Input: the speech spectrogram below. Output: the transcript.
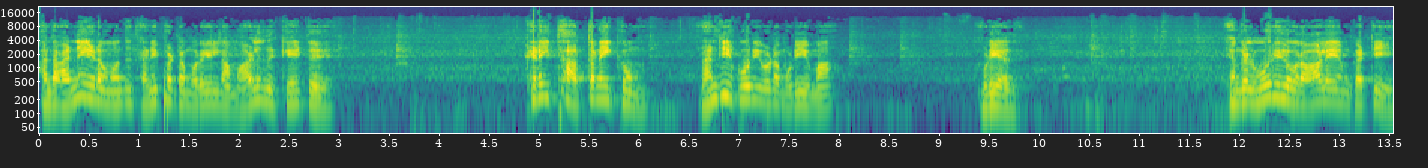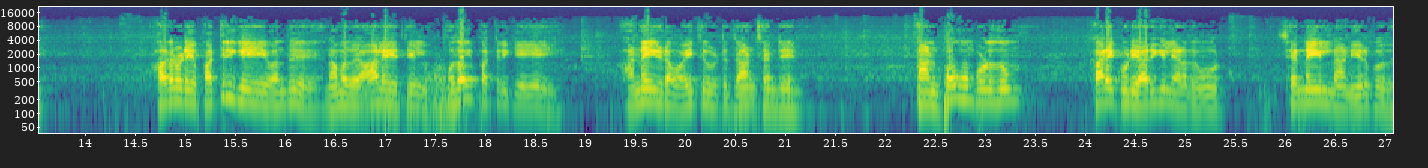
அந்த அன்னையிடம் வந்து தனிப்பட்ட முறையில் நாம் அழுது கேட்டு கிடைத்த அத்தனைக்கும் நன்றி கூறிவிட முடியுமா? முடியாது. எங்கள் ஊரில் ஒரு ஆலயம் கட்டி அதனுடைய பத்திரிகையை வந்து நமது ஆலயத்தில் முதல் பத்திரிகையை அன்னையிடம் வைத்துவிட்டு தான் சென்றேன். நான் போகும் பொழுதும் காரைக்குடி அருகில் எனது ஊர். சென்னையில் நான் இருப்பது.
